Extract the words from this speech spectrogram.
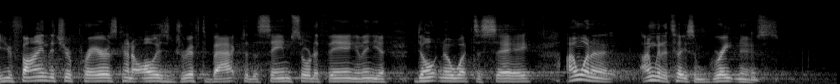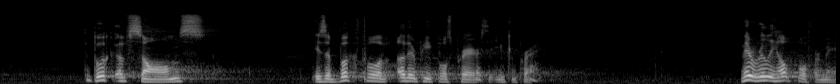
you find that your prayers kind of always drift back to the same sort of thing and then you don't know what to say, I want to I'm going to tell you some great news. The book of Psalms is a book full of other people's prayers that you can pray. They're really helpful for me.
